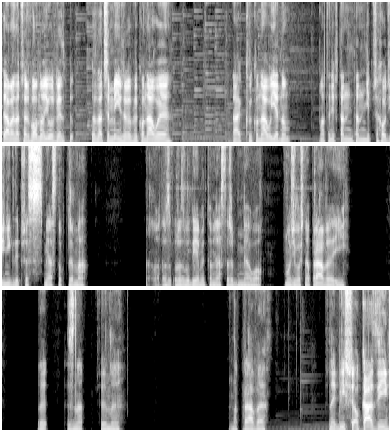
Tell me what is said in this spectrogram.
Te mamy na czerwono już, więc zaznaczymy im, żeby wykonały. Tak, wykonały jedną. No to nie, ten, ten nie przechodzi nigdy przez miasto, które ma. No, roz, rozbudujemy to miasto, żeby miało możliwość naprawy i wyznaczymy naprawę przy najbliższej okazji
